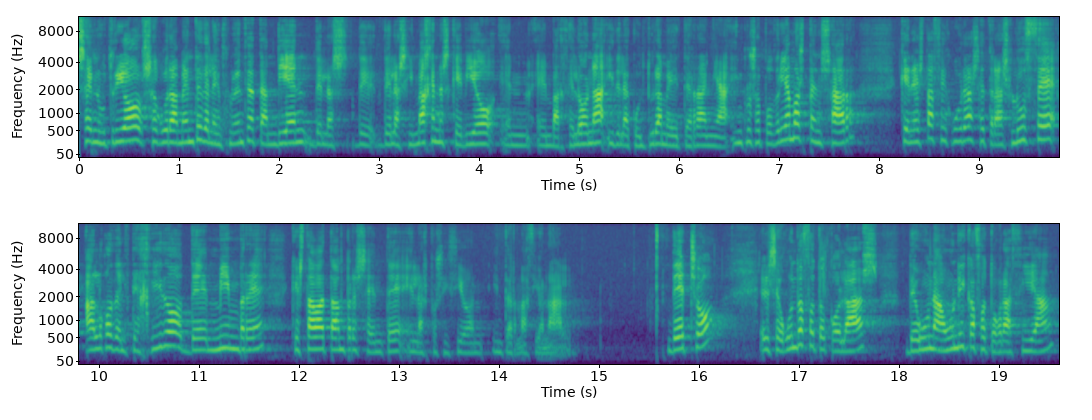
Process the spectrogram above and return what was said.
se nutrió seguramente de la influencia también de las, imágenes que vio en, Barcelona y de la cultura mediterránea. Incluso podríamos pensar que en esta figura se trasluce algo del tejido de mimbre que estaba tan presente en la exposición internacional. De hecho, el segundo fotocolage de una única fotografía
